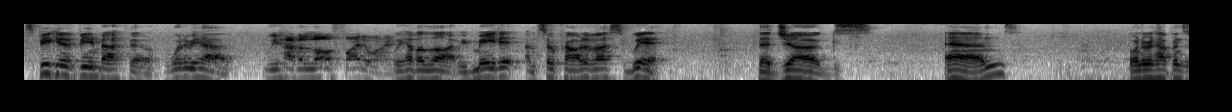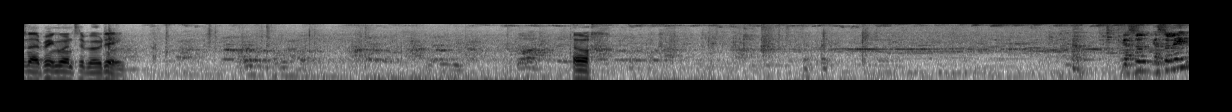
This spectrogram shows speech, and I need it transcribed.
Speaking of being back though, what do we have? We have a lot of fighter wine. We have a lot. We made it. I'm so proud of us with the jugs. And I wonder what happens when I bring one to Boding. Oh. Gasol gasolin?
